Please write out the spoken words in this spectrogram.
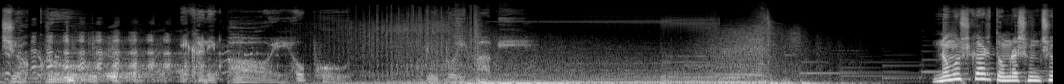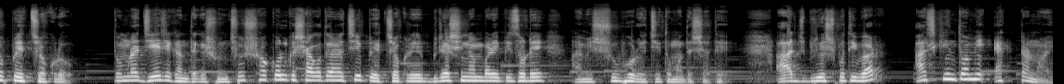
চক্র এখানে ভয় ও ভূত দুটোই পাবে। নমস্কার, তোমরা শুনছো প্রেত চক্র। তোমরা যে যেখান থেকে শুনছো, সকলকে স্বাগত জানাচ্ছি প্রেত চক্রের বিরাশি নম্বর এপিসোডে আমি শুভ রয়েছি তোমাদের সাথে। আজ বৃহস্পতিবার, আজ কিন্তু আমি একটা নয়,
